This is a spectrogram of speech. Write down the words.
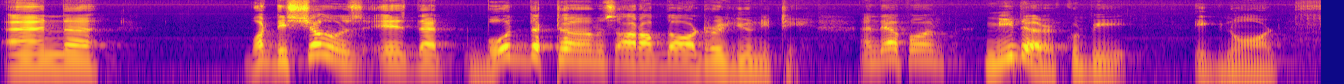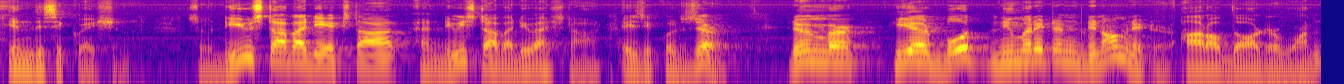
and uh, what this shows is that both the terms are of the order of unity and therefore, neither could be ignored in this equation. So, du star by dx star and dv star by dy star is equal to 0. Remember here both numerator and denominator are of the order 1,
